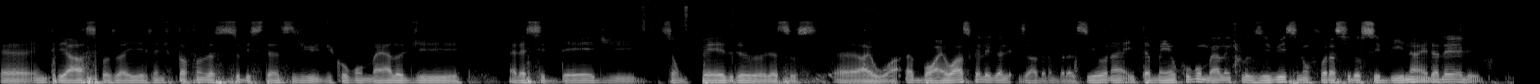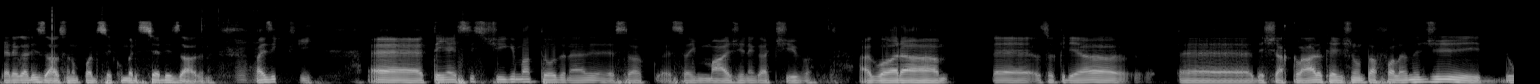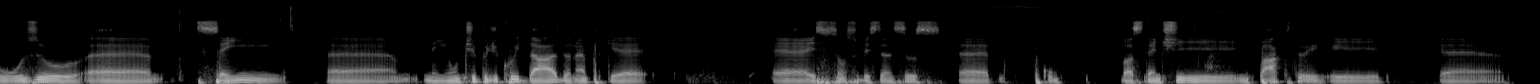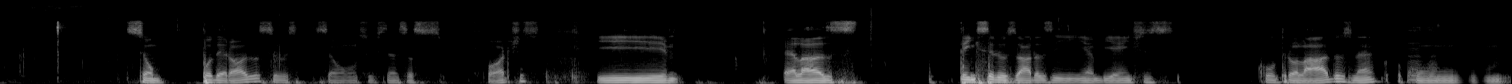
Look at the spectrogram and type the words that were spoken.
é, entre aspas, aí, a gente não está falando dessas substâncias de, de cogumelo, de LSD, de São Pedro, dessas. É, ayahuasca. Bom, a ayahuasca é legalizada no Brasil, né? E também o cogumelo, inclusive, se não for a psilocibina, ele, é ele é legalizado, você não pode ser comercializado, né? Uhum. Mas enfim, é, tem esse estigma todo, né? Essa, essa imagem negativa. Agora, é, eu só queria é, deixar claro que a gente não está falando de, do uso é, sem é, nenhum tipo de cuidado, né? Porque é, essas são substâncias com bastante impacto e, e é, são poderosas, são, são substâncias fortes e elas têm que ser usadas em ambientes controlados, né? Com, uhum.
